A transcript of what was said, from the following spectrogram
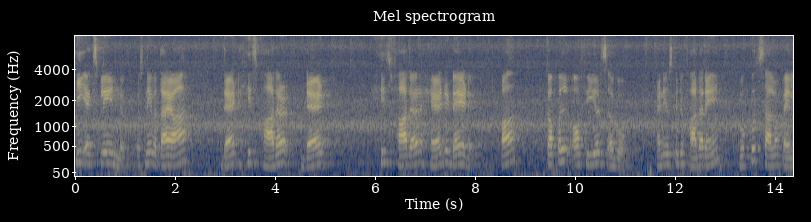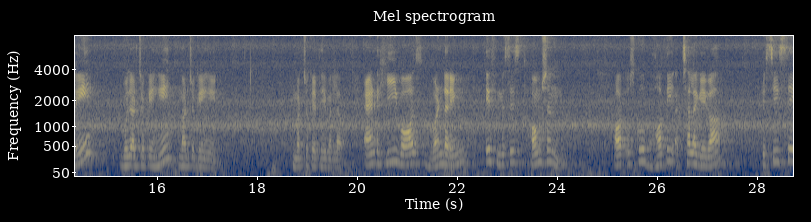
ही एक्सप्लेन्ड उसने बताया that his father died his father had died a couple of years ago यानी उसके जो फादर हैं, वो कुछ सालों पहले गुजर चुके हैं, मर चुके हैं। मर चुके थे मतलब। And he was wondering if Mrs Thompson और उसको बहुत ही अच्छा लगेगा किस से?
